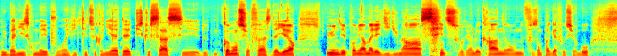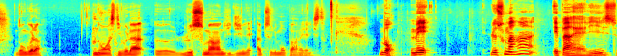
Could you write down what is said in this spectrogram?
rubalises qu'on met pour éviter de se cogner la tête, puisque ça, c'est comme en surface. D'ailleurs, une des premières maladies du marin, c'est de s'ouvrir le crâne en ne faisant pas gaffe au surbeau. Donc voilà. Non, à ce niveau-là, le sous-marin de Vigil n'est absolument pas réaliste. Bon, mais le sous-marin est pas réaliste,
